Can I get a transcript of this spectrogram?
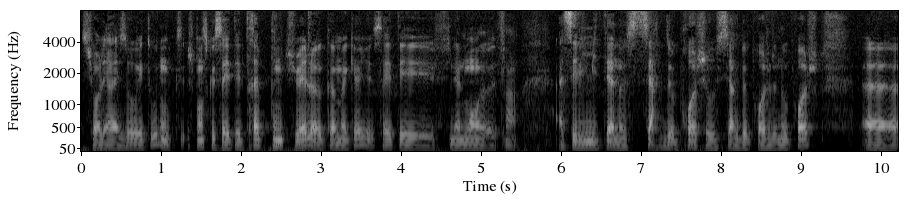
sur les réseaux et tout. Donc je pense que ça a été très ponctuel euh, comme accueil. Ça a été finalement, euh, enfin assez limité à nos cercles de proches et aux cercles de proches de nos proches. Euh,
